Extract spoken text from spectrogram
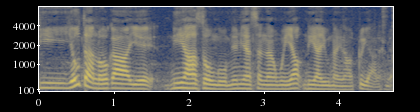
ဒီရုပ်တံလောကရဲ့နေရာစုံကိုမြန်မြန်ဆန်ဆန်ဝင်ရောက်နေရာယူနိုင်တာကိုတွေ့ရတယ်ခင်ဗျ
